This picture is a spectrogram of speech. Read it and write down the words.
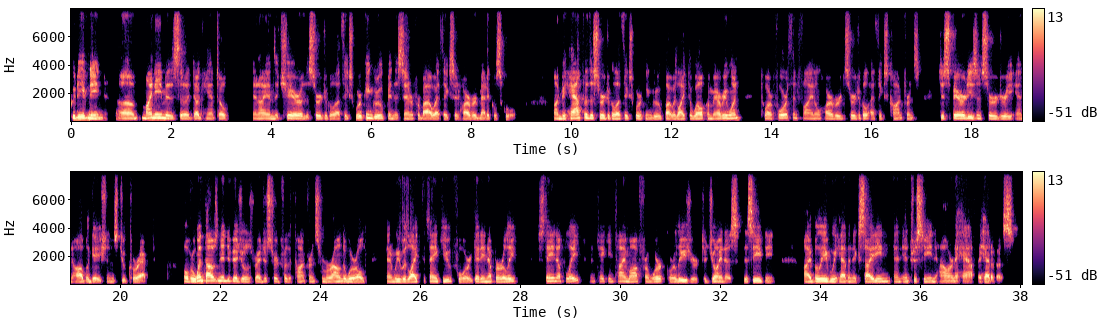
Good evening. Uh, my name is uh, Doug Hanto, and I am the chair of the Surgical Ethics Working Group in the Center for Bioethics at Harvard Medical School. On behalf of the Surgical Ethics Working Group, I would like to welcome everyone to our fourth and final Harvard Surgical Ethics Conference, Disparities in Surgery and Obligations to Correct. Over 1,000 individuals registered for the conference from around the world, and we would like to thank you for getting up early staying up late and taking time off from work or leisure to join us this evening. I believe we have an exciting and interesting hour and a half ahead of us.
